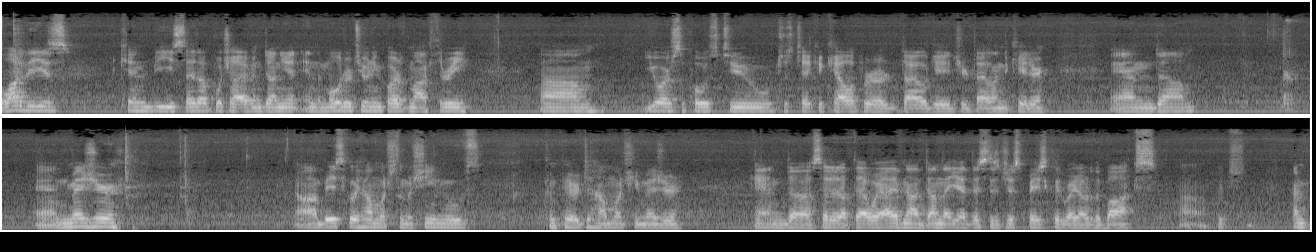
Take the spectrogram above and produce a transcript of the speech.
a lot of these can be set up, which I haven't done yet, in the motor tuning part of Mach 3. Um, you are supposed to just take a caliper or dial gauge or dial indicator and um, and measure uh, basically how much the machine moves compared to how much you measure and uh, set it up that way. I have not done that yet. This is just basically right out of the box, uh, which I'm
